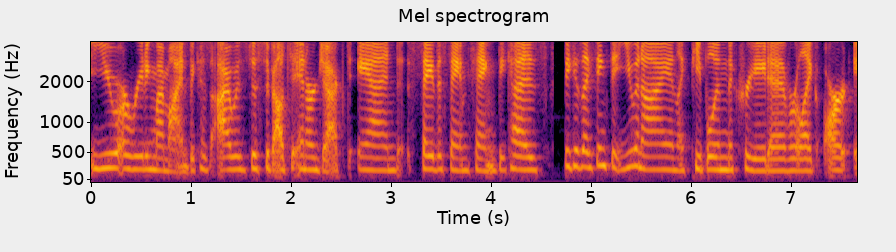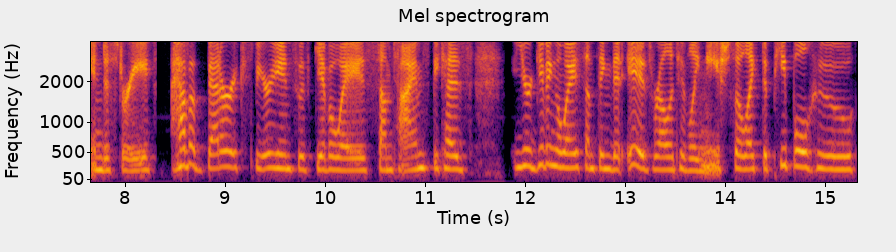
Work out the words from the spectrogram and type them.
you are reading my mind because I was just about to interject and say the same thing because because I think that you and I and like people in the creative or like art industry have a better experience with giveaways sometimes because you're giving away something that is relatively niche. So like the people who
